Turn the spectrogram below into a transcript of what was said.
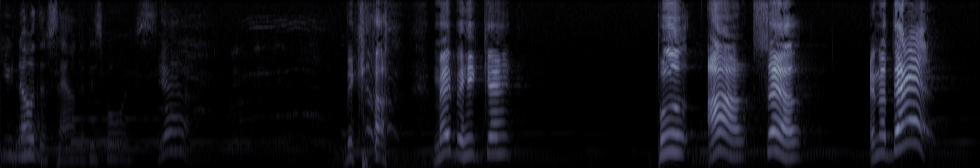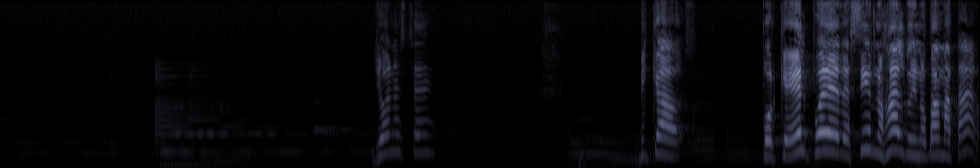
You know the sound of his voice. Yeah. Because maybe he can put ourselves in a debt. You understand? Because porque él puede decirnos algo y nos va a matar.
